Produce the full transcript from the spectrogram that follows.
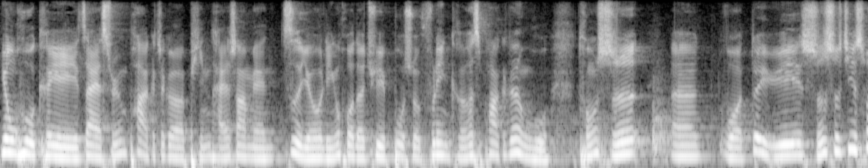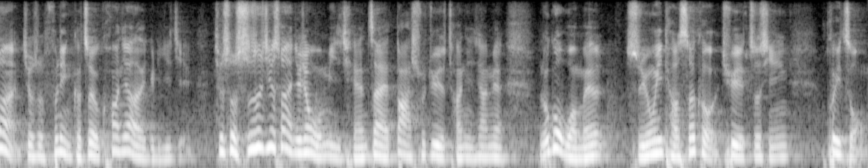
用户可以在 StreamPark 这个平台上面自由灵活的去部署 Flink 和 Spark 任务，同时，嗯，我对于实时计算就是 Flink 这个框架的一个理解，就是实时计算就像我们以前在大数据场景下面，如果我们使用一条 Circle 去执行。汇总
